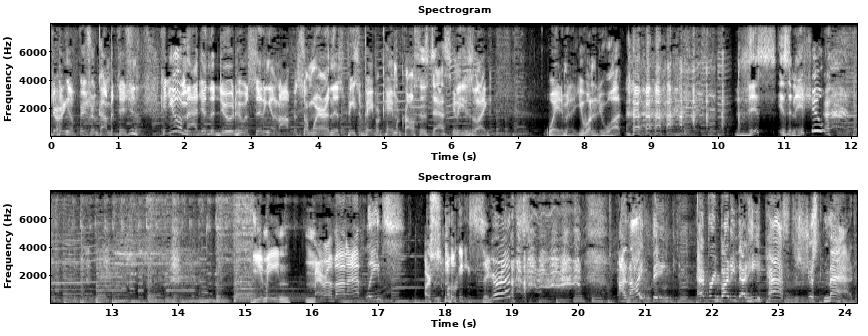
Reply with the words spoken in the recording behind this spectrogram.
during official competitions. Can you imagine the dude who was sitting in an office somewhere and this piece of paper came across his desk and he's like, wait a minute, you want to do what? this is an issue? You mean marathon athletes are smoking cigarettes? And I think everybody that he passed is just mad.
